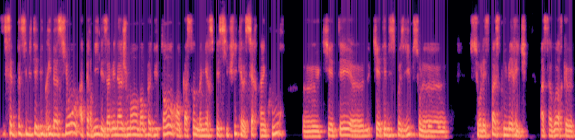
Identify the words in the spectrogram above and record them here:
cette possibilité d'hybridation a permis des aménagements d'emploi du temps en plaçant de manière spécifique certains cours qui, étaient, qui étaient disponibles sur, le, sur l'espace numérique. À savoir que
